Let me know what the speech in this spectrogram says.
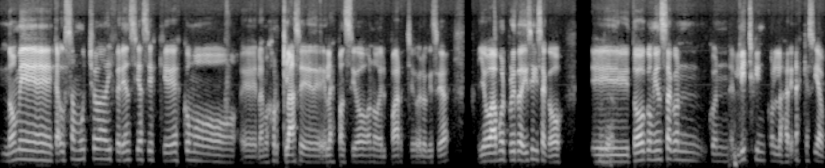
no me causa mucha diferencia si es que es como eh, la mejor clase de la expansión o del parche o de lo que sea. Yo amo el proyecto dice y se acabó. Y todo comienza con, con el Lich King, con las arenas que hacía.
